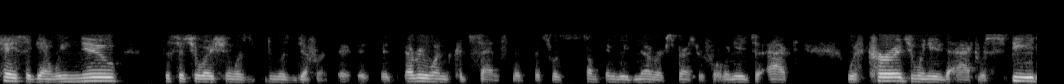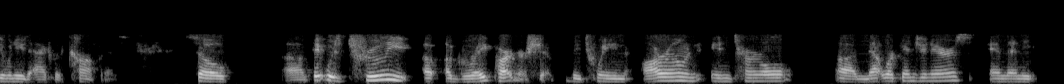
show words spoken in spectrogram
case, again, we knew the situation was was different. It, it, it, everyone could sense that this was something we'd never experienced before. We needed to act with courage and we needed to act with speed and we needed to act with confidence. So um, it was truly a, a, great partnership between our own internal uh, network engineers and then the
